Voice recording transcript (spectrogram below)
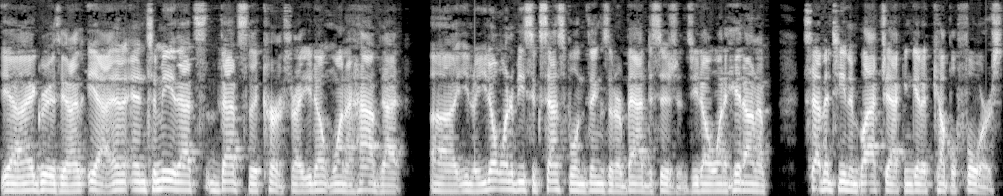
Yeah, I agree with you. Yeah, and and to me, that's that's the curse, right? You don't want to have that. Uh, you know, you don't want to be successful in things that are bad decisions. You don't want to hit on a 17 in blackjack and get a couple fours,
